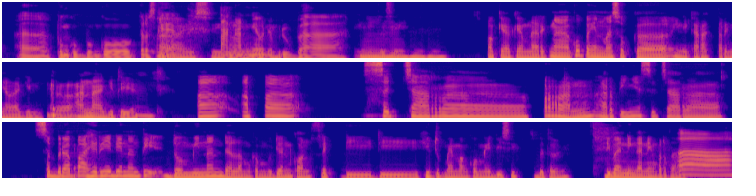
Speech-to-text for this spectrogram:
eh, bungkuk-bungkuk. Terus kayak see. tangannya udah berubah gitu sih. Mhm, mhm. Oke oke menarik. Nah aku pengen masuk ke ini karakternya lagi nih ke Ana gitu ya. Hmm. Ah, apa secara peran artinya secara seberapa akhirnya dia nanti dominan dalam kemudian konflik di di hidup memang komedi sih sebetulnya dibandingkan yang pertama. Eh,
